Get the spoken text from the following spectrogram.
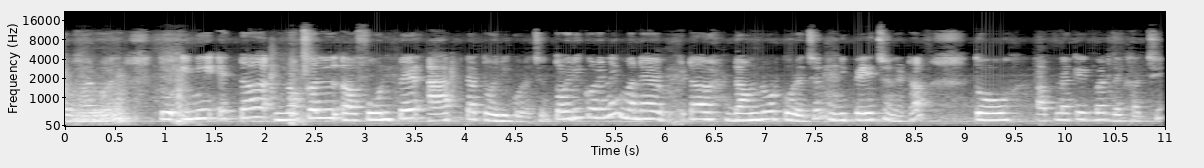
ব্যবহার হয়। তো ইনি একটা নকল ফোন পে অ্যাপটা তৈরি করেছেন। তৈরি করে করেনি মানে এটা ডাউনলোড করেছেন, উনি পেয়েছেন এটা। তো আপনাকে একবার দেখাচ্ছি।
